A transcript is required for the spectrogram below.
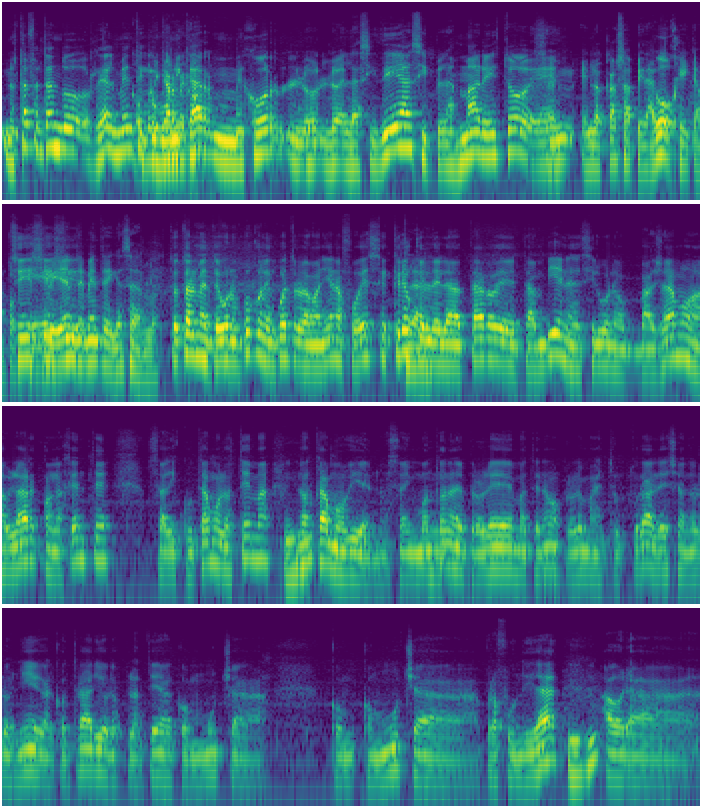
nos está faltando realmente comunicar, mejor, las ideas y plasmar esto en, en la causa pedagógica, porque evidentemente hay que hacerlo. Totalmente. Bueno, un poco el encuentro de la mañana fue ese, creo que el de la tarde también, es decir, bueno, vayamos a hablar con la gente, o sea, discutamos los temas, no estamos bien, o sea, hay un montón de problemas, tenemos problemas estructurales, ella no los niega, al contrario, los plantea con mucha, con, mucha profundidad. Ahora,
